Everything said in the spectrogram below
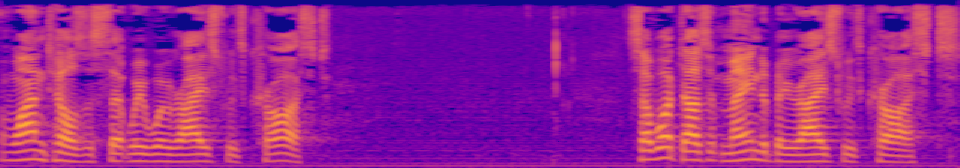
1 tells us that we were raised with Christ. So, what does it mean to be raised with Christ?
